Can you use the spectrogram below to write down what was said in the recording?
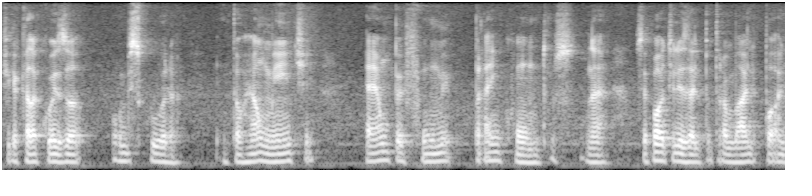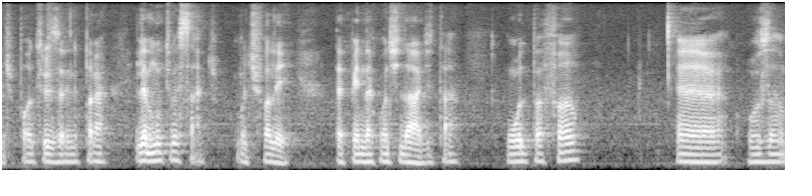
Fica aquela coisa obscura. Então, realmente é um perfume para encontros, né? Você pode utilizar ele para o trabalho? Pode. Pode utilizar ele para... Ele é muito versátil, como eu te falei. Depende da quantidade, tá? O Eau de Parfum é, usa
